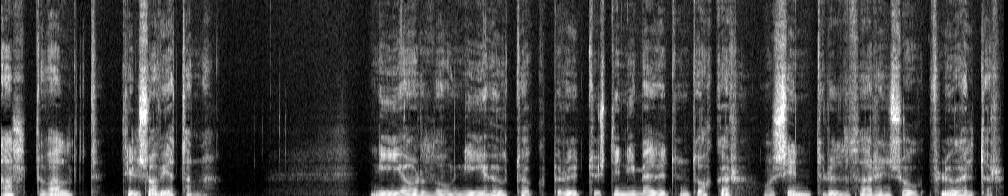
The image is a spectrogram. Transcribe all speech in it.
allt vald til sovjetanna. Ný orð og ný hugtök brutust inn í meðvitund okkar og syndruðu þar eins og flugheldar.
